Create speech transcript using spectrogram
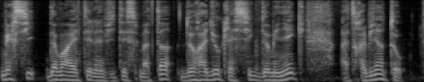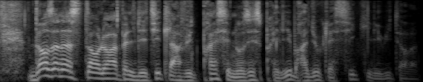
Merci d'avoir été l'invité ce matin de Radio Classique Dominique. À très bientôt. Dans un instant, le rappel des titres, la revue de presse et nos esprits libres. Radio Classique, il est 8h29.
